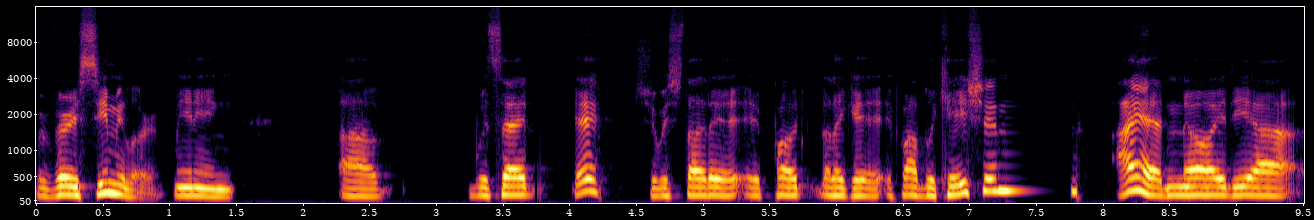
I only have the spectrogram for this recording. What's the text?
we're very similar. Meaning, uh, we said, "Hey, should we start a, a pod like a, a publication?" I had no idea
